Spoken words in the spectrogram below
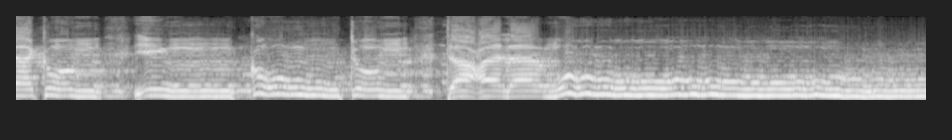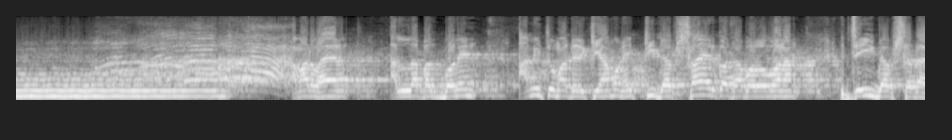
لكم إن كنتم تعلمون আল্লাহ বলেন, আমি তোমাদেরকে এমন একটি ব্যবসায়ের কথা বলব না, যেই ব্যবসাটা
